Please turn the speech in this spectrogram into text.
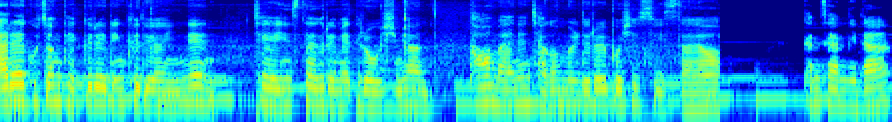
아래 고정 댓글에 링크되어 있는 제 인스타그램에 들어오시면 더 많은 작업물들을 보실 수 있어요. 감사합니다.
